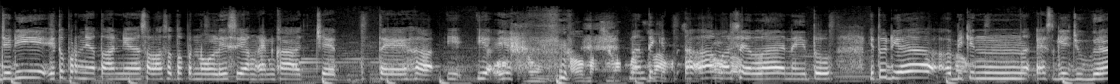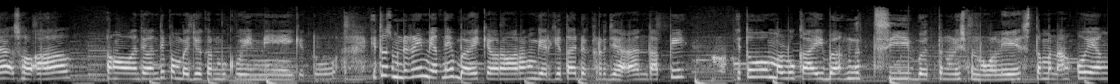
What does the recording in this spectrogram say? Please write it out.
Jadi itu pernyataannya salah satu penulis yang NKCTHI iya iya. oh, Marcella, nanti kita ah, ah, Marcella. Nah itu itu dia uh, bikin SG juga soal wanti-wanti pembajakan buku ini gitu. Itu sebenarnya niatnya baik ya orang-orang biar kita ada kerjaan tapi itu melukai banget sih buat penulis-penulis temen aku yang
